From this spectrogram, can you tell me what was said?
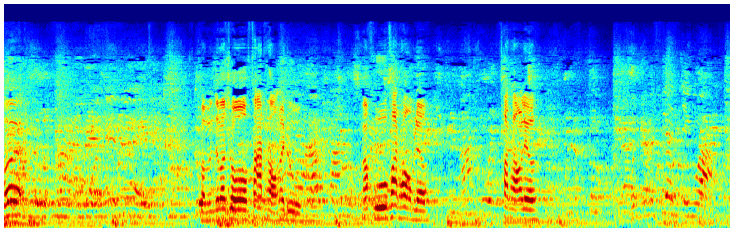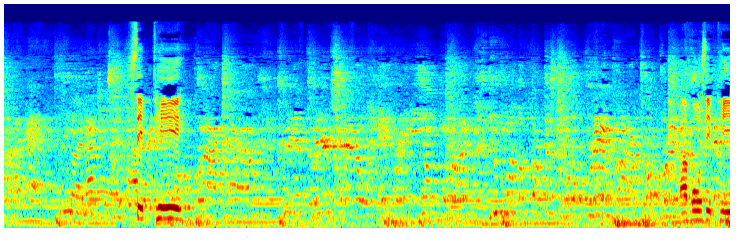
เฮ้ยผมจะมาโชว์ฟาดท้องให้ดู มาครูฟาดท้องเร็วฟาดท้องเร็วคนนี้มันเตี้ยนจริงว่ะสิบทีมาครูสิบที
